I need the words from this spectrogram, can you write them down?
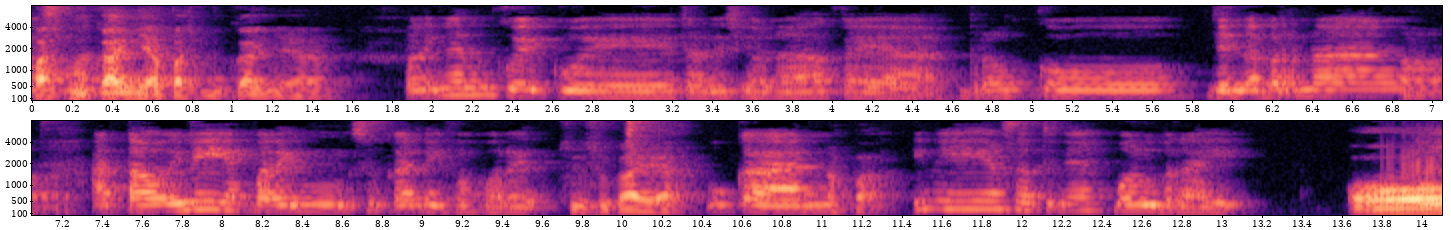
pas, pas bukanya, pas bukanya. Palingan kue-kue tradisional kayak brongko, janda berenang, Eh, atau ini yang paling suka nih favorit. susu kaya Bukan apa? ini yang satunya bolu berai. Oh,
